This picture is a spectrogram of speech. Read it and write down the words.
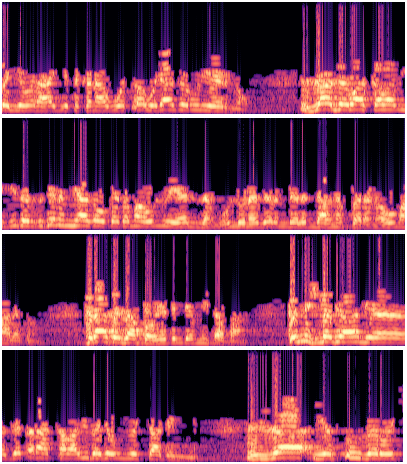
በየበረሃ እየተከናወተ ወደ አገሩ ሊሄድ ነው። እዛ አገሩ አካባቢ ሲደርስ ግን የሚያውቀው ከተማ ሁሉ የለም። ሁሉ ነገር እንዳልነበረ ነው ማለት ነው። ግራ ተጋባው የት እንደሚጠፋ። ትንሽ የገጠር አካባቢ በደውዮች አገኘ። እዛ የሱ ዘሮች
